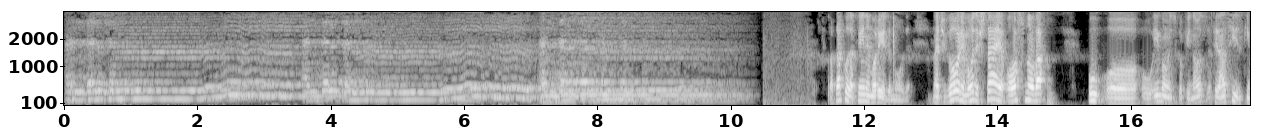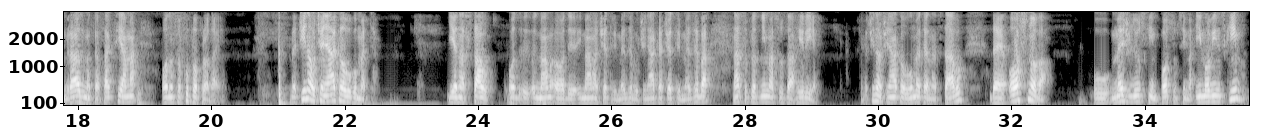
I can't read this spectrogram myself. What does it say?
Andalusam Andalusam Andalusam Andalusam Pa tako da krenemo redom ovdje. Znači govorimo ovdje šta je osnova u, o, u imovinsko-financijskim razima, transakcijama, odnosno kupoprodaji. Većina učenjaka ovog umeta je na stavu od, od, imama, od imama četiri mezeba, učenjaka četiri mezeba, nasuprot njima su zahirije. Većina učenjaka umeta na stavu da je osnova u međuljudskim postupcima imovinskim,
